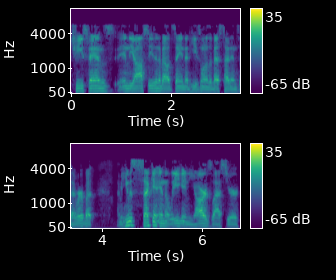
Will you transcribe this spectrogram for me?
Chiefs fans in the off season about saying that he's one of the best tight ends ever. But I mean, he was second in the league in yards last year,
